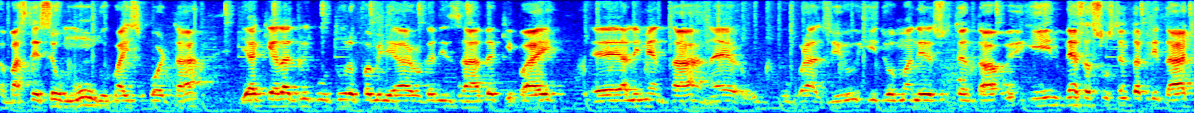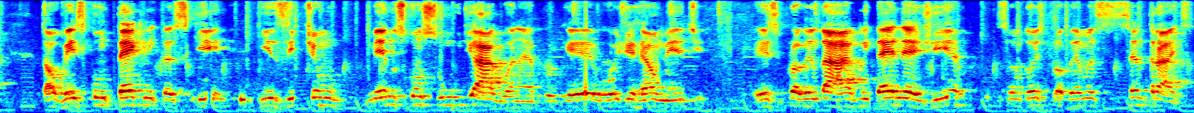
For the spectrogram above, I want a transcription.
abastecer o mundo, vai exportar, e aquela agricultura familiar organizada que vai é, alimentar né, o, o Brasil e de uma maneira sustentável. E nessa sustentabilidade talvez com técnicas que, que menos consumo de água, né? Porque hoje realmente esse problema da água e da energia são dois problemas centrais.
